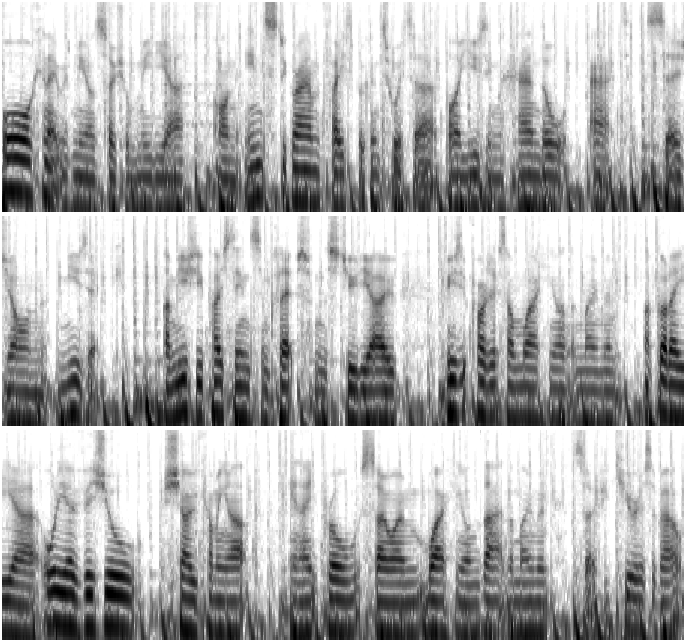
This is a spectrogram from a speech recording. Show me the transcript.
or connect with me on social media on Instagram, Facebook, and Twitter by using the handle at Sejon Music. I'm usually posting some clips from the studio, music projects I'm working on at the moment. I've got a uh, audio visual show coming up in April, so I'm working on that at the moment. So if you're curious about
